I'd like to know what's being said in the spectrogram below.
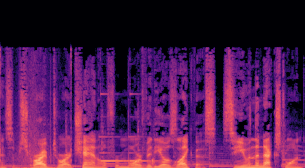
and subscribe to our channel for more videos like this. See you in the next one.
